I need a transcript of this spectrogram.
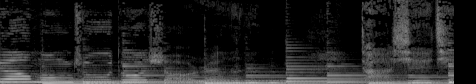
要蒙住多少人？他写进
